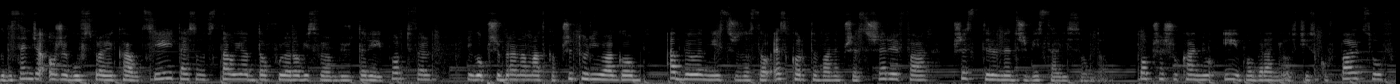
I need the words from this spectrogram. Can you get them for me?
Gdy sędzia orzekł w sprawie kaucji, Tyson wstał i oddał Fullerowi swoją biżuterię i portfel. Jego przybrana matka przytuliła go, a były mistrz został eskortowany przez szeryfa przez tylne drzwi sali sądowej. Po przeszukaniu i pobraniu odcisków palców,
